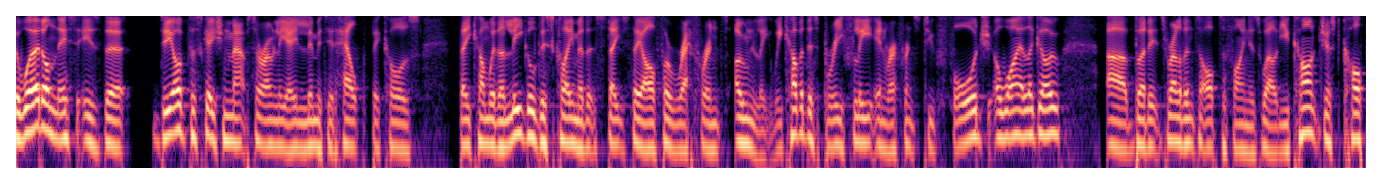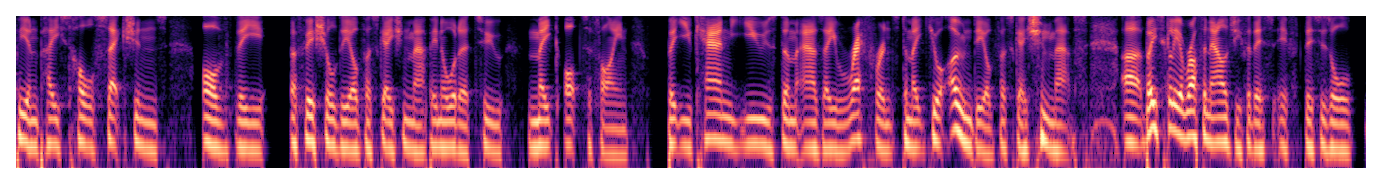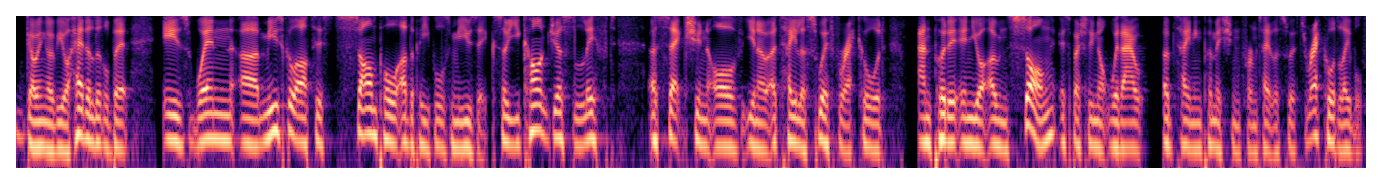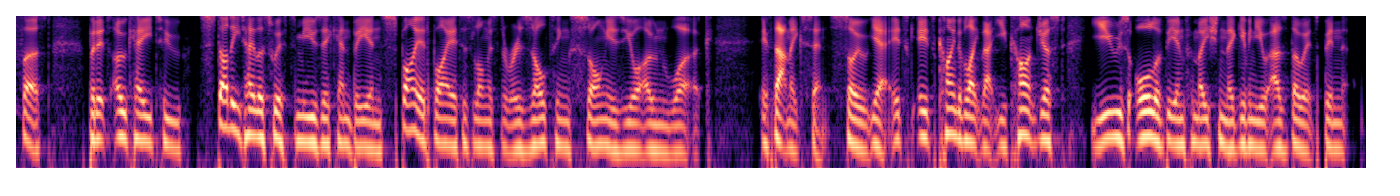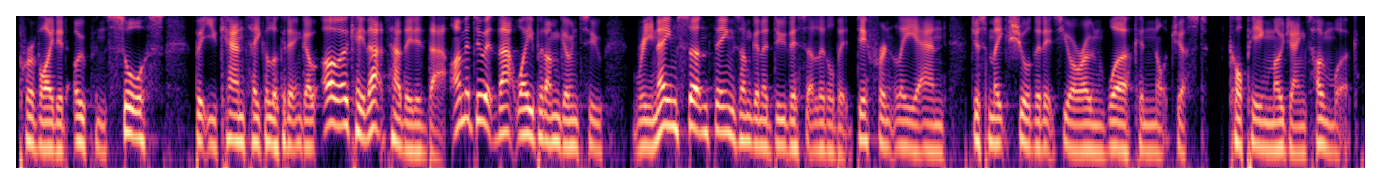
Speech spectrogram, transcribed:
the word on this is that deobfuscation maps are only a limited help because they come with a legal disclaimer that states they are for reference only. We covered this briefly in reference to Forge a while ago, uh, but it's relevant to Optifine as well. You can't just copy and paste whole sections of the official deobfuscation map in order to make Optifine. But you can use them as a reference to make your own deobfuscation maps. Uh, basically, a rough analogy for this, if this is all going over your head a little bit, is when uh, musical artists sample other people's music. So you can't just lift a section of, you know, a Taylor Swift record and put it in your own song, especially not without obtaining permission from Taylor Swift's record label first. But it's okay to study Taylor Swift's music and be inspired by it as long as the resulting song is your own work. If that makes sense. So yeah, it's it's kind of like that. You can't just use all of the information they're giving you as though it's been provided open source, but you can take a look at it and go, "Oh, okay, that's how they did that. I'm going to do it that way, but I'm going to rename certain things. I'm going to do this a little bit differently and just make sure that it's your own work and not just copying Mojang's homework."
